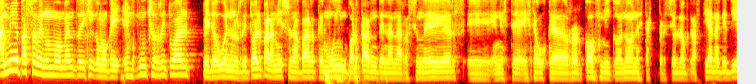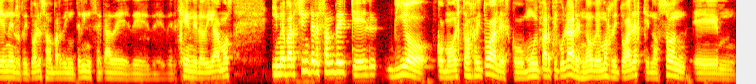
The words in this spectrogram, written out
A mí me pasó que en un momento dije como que es mucho ritual, pero bueno, el ritual para mí es una parte muy importante en la narración de Eggers, eh, en este, esta búsqueda de horror cósmico, ¿no? en esta expresión Lovecraftiana que tiene, el ritual es una parte intrínseca del género, digamos. Y me pareció interesante que él vio como estos rituales como muy particulares, ¿no? Vemos rituales que no son... Em,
